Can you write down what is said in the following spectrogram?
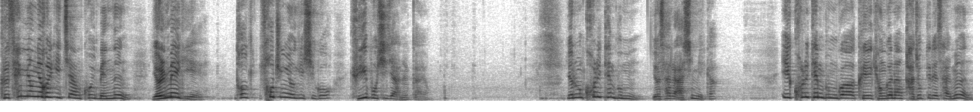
그 생명력을 잊지 않고 맺는 열매기에 더 소중히 여기시고 귀히 보시지 않을까요? 여러분 코리텐 붐 여사를 아십니까? 이 콜리텐붐과 그의 경건한 가족들의 삶은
